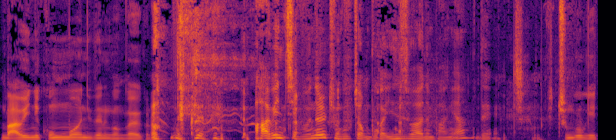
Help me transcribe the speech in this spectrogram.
마윈이 공무원이 되는 건가요? 그럼 마윈 지분을 중국 정부가 인수하는 방향. 네. 참, 중국이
